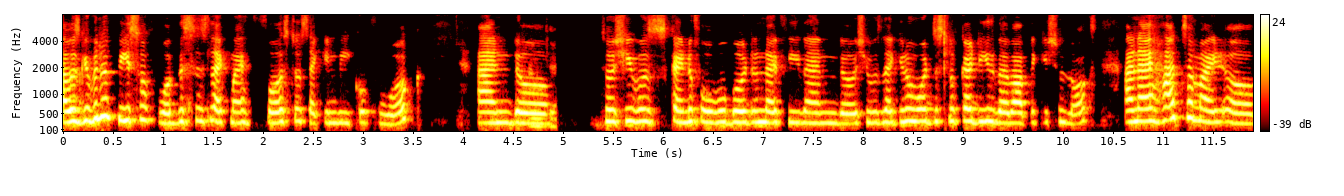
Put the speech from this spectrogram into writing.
i was given a piece of work. This is like my first or second week of work. And uh, Okay. so she was kind of overburdened i feel. And uh, she was like you know what? Just look at these web application logs and i had some uh,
